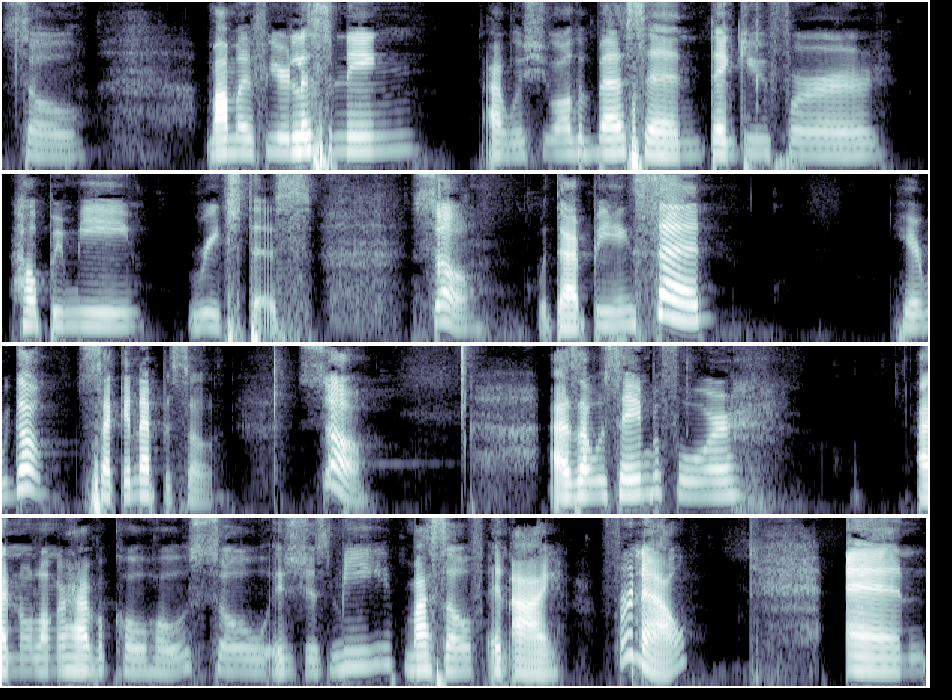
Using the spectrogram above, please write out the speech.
So, Mama, if you're listening, I wish you all the best and thank you for helping me reach this. So, with that being said, here we go. Second episode. So, as I was saying before, I no longer have a co host, so it's just me, myself, and I for now. And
